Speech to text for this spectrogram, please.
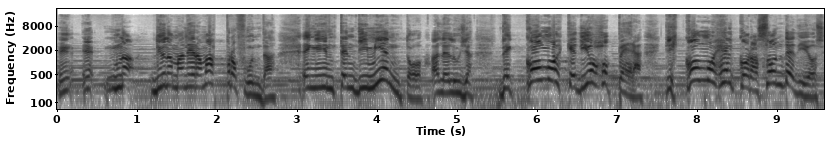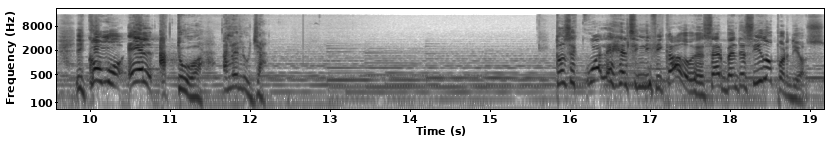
de una manera más profunda, en entendimiento, aleluya, de cómo es que Dios opera, y cómo es el corazón de Dios y cómo Él actúa. Aleluya. Entonces, ¿cuál es el significado de ser bendecido por Dios?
